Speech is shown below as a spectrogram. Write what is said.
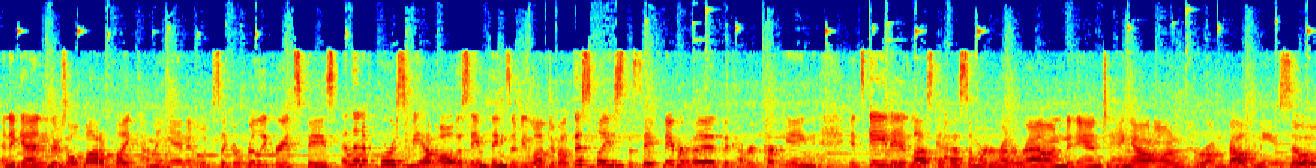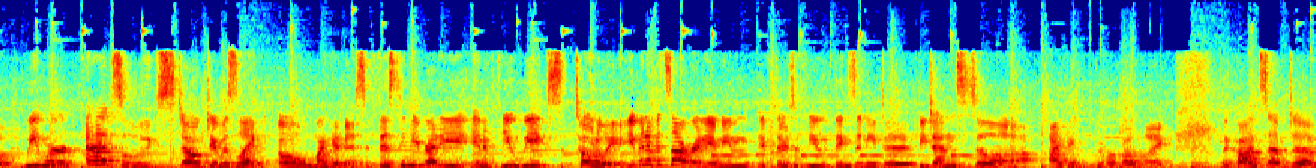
and again, there's a lot of light coming in. It looks like a really great space. And then, of course, we have all the same things that we loved about this place the safe neighborhood, the covered parking. It's gated. Laska has somewhere to run around and to hang out on her own balcony. So we were absolutely stoked. It was like, oh my goodness, if this can be ready in a few weeks, totally. Even if it's not ready, I mean, if there's a few things that need to be done still, I think we were both like, the concept of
